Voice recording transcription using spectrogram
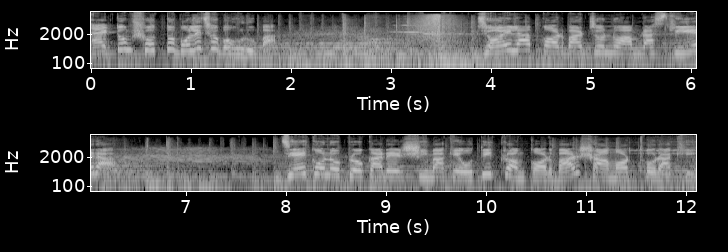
একদম সত্য বলেছ, বহুরূপা। জয়লাভ করবার জন্য আমরা স্ত্রীয়েরা যে কোনো প্রকারের সীমাকে অতিক্রম করবার সামর্থ্য রাখি।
